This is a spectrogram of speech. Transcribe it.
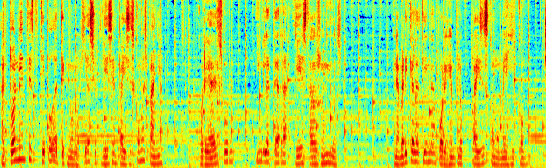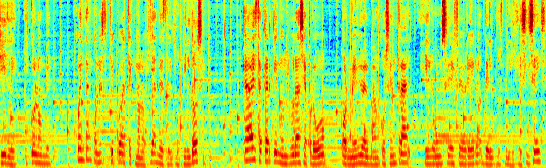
Actualmente este tipo de tecnología se utiliza en países como España, Corea del Sur, Inglaterra y Estados Unidos. En América Latina, por ejemplo, países como México, Chile y Colombia cuentan con este tipo de tecnología desde el 2012. Cabe destacar que en Honduras se aprobó por medio del Banco Central el 11 de febrero del 2016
